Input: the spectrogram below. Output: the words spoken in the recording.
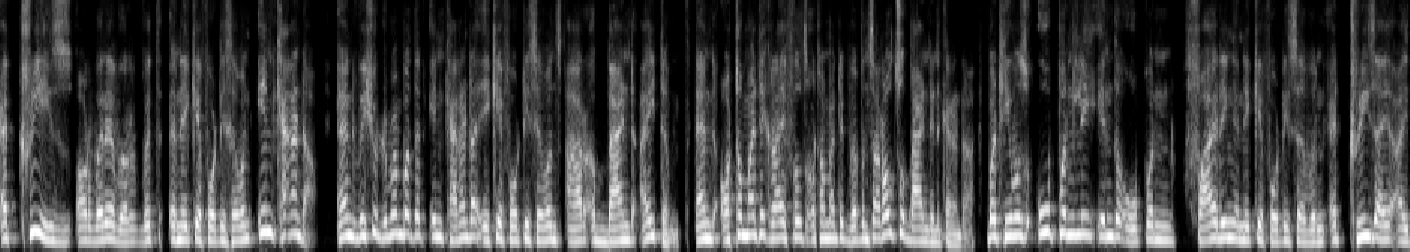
at trees or wherever with an AK 47 in Canada. And we should remember that in Canada, AK 47s are a banned item. And automatic rifles, automatic weapons are also banned in Canada. But he was openly in the open firing an AK 47 at trees, I, I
